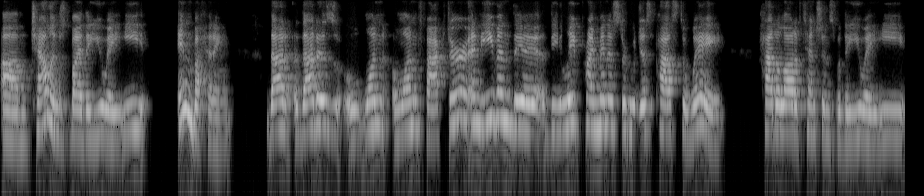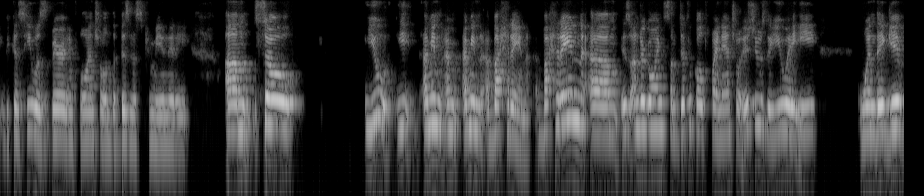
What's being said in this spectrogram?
um, challenged by the UAE in Bahrain. That that is one one factor, and even the the late prime minister who just passed away had a lot of tensions with the UAE because he was very influential in the business community. Um, so you, I mean, I mean, Bahrain. Bahrain um, is undergoing some difficult financial issues. The UAE, when they give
